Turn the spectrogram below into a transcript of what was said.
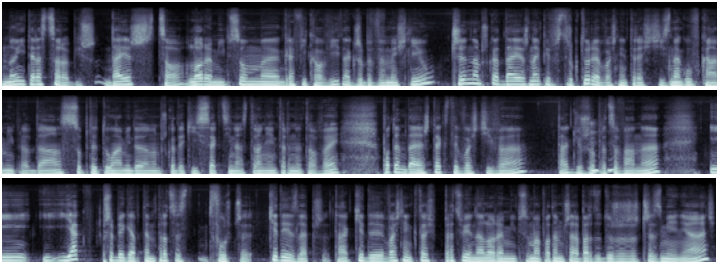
No i teraz co robisz? Dajesz co? Lorem ipsum e, grafikowi, tak żeby wymyślił? Czy na przykład dajesz najpierw strukturę właśnie treści z nagłówkami, prawda? Z subtytułami do na przykład jakiejś sekcji na stronie internetowej, potem dajesz teksty właściwe, tak, już mhm. opracowane. I, I, jak przebiega ten proces twórczy? Kiedy jest lepszy, tak? Kiedy właśnie ktoś pracuje na lorem ipsum, a potem trzeba bardzo dużo rzeczy zmieniać,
